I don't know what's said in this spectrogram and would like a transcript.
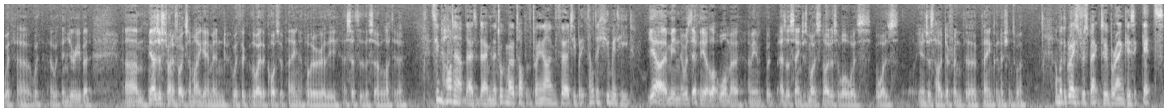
with uh, with with injury. But um, yeah, I was just trying to focus on my game, and with the, the way the courts were playing, I thought it really assisted the serve a lot today. It seemed hot out there today. I mean, they're talking about a top of 29, 30, but it felt a humid heat. Yeah, I mean, it was definitely a lot warmer. I mean, but as I was saying, just most noticeable was was you know just how different the playing conditions were. And with the greatest respect to Berankis, it gets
